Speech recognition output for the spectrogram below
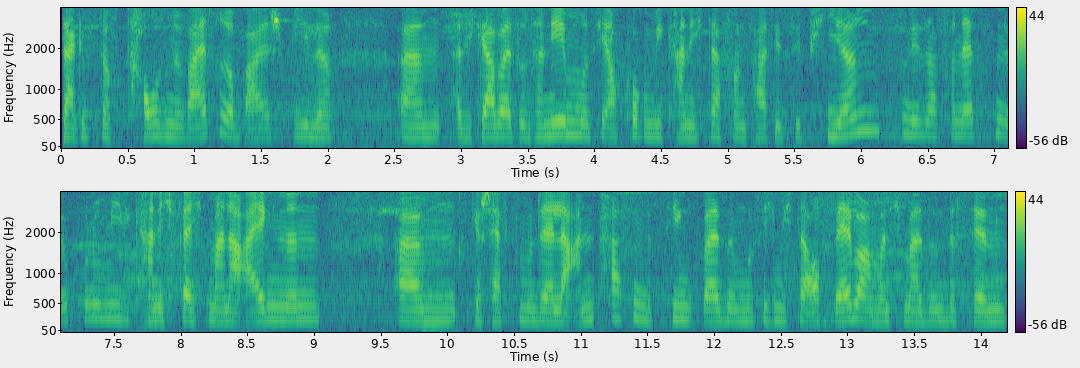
Da gibt es noch tausende weitere Beispiele. Ähm, also ich glaube, als Unternehmen muss ich auch gucken, wie kann ich davon partizipieren, von dieser vernetzten Ökonomie, wie kann ich vielleicht meine eigenen ähm, Geschäftsmodelle anpassen, beziehungsweise muss ich mich da auch selber manchmal so ein bisschen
